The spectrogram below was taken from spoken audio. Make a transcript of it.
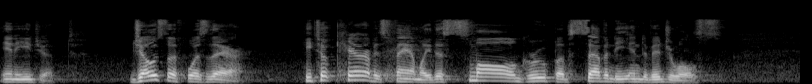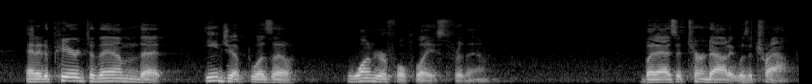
in Egypt. Joseph was there. He took care of his family, this small group of 70 individuals. And it appeared to them that Egypt was a wonderful place for them. But as it turned out, it was a trap.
